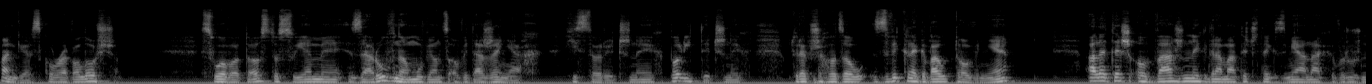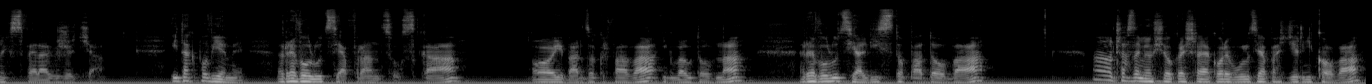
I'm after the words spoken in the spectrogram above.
Po angielsku revolution. Słowo to stosujemy zarówno mówiąc o wydarzeniach historycznych, politycznych, które przechodzą zwykle gwałtownie, ale też o ważnych, dramatycznych zmianach w różnych sferach życia. I tak powiemy: rewolucja francuska, oj, bardzo krwawa i gwałtowna, rewolucja listopadowa, no, czasem ją się określa jako rewolucja październikowa.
